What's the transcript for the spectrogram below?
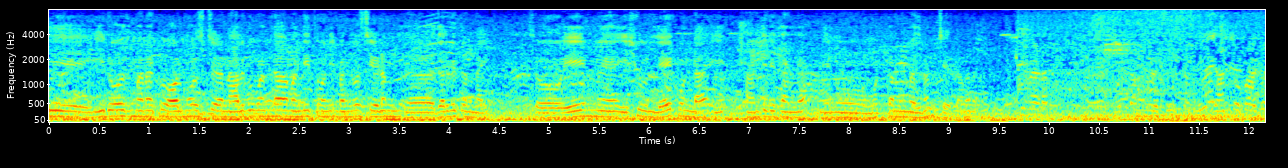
ఈ ఈ రోజు మనకు ఆల్మోస్ట్ నాలుగు వంద మందితోని బందోబస్తు చేయడం జరుగుతున్నాయి. సో ఏం ఇష్యూ లేకుండా ఈ శాంతియుతంగా మేము మొత్తం నిమజ్జనం చేద్దాం. మేడం మొత్తం చూస్తుంది దాంతోపాటు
